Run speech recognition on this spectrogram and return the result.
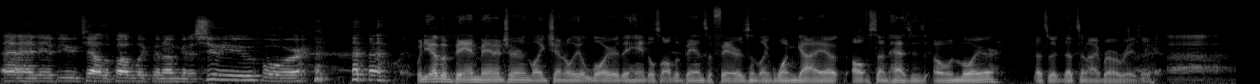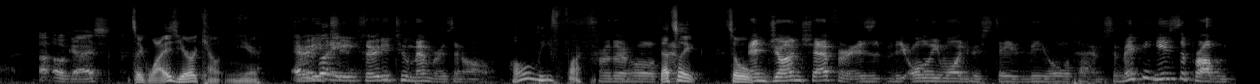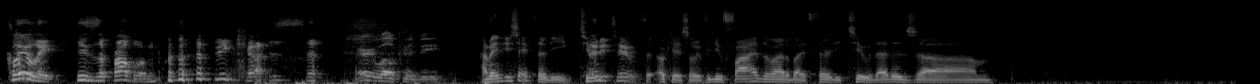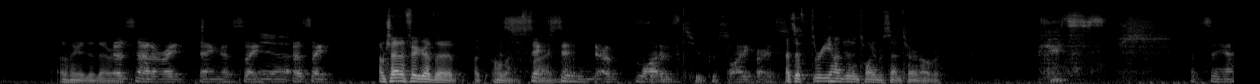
and if you tell the public, then I'm gonna sue you for. When you have a band manager and like generally a lawyer that handles all the band's affairs, and like one guy uh, all of a sudden has his own lawyer, that's a that's an eyebrow raiser. Uh oh, guys. It's like, why is your accountant here? 32, Everybody. 32 members in all Holy fuck! for their whole That's thing. like so. And Jon Schaffer is the only one who stayed the whole time. So maybe he's the problem. Clearly, he's the problem. because Very well could be. How many did you say? Thirty-two. 32. Th- okay, so if you do five divided by thirty-two, that is um. I don't think I did that right. That's not a right thing. That's like Yeah. that's like I'm trying to figure out the. Okay, hold on. six five, and a lot of 32%. body parts. That's a three hundred and twenty percent turnover. that's yeah.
